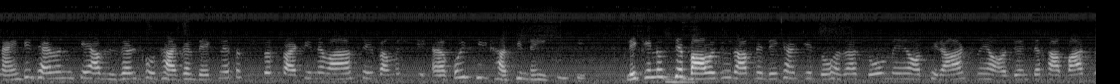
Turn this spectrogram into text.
نائنٹی سیون کے آپ ریزلٹ کو اٹھا کر دیکھ لیں تو پیپلز پارٹی نے وہاں سے کوئی سیٹ حاصل نہیں کی تھی۔ لیکن اس کے باوجود آپ نے دیکھا کہ دو ہزار دو میں اور پھر آٹھ میں اور جو انتخابات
